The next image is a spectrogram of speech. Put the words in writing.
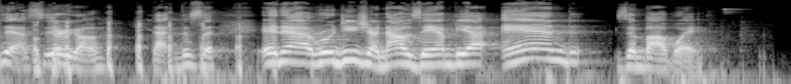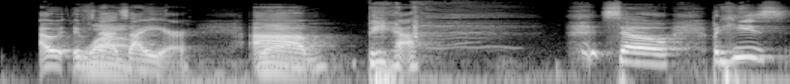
yes, there you go. That this is in uh, Rhodesia, now Zambia and Zimbabwe. Oh, it was Wow. not Zaire. Wow. Um, but yeah. so, but he's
